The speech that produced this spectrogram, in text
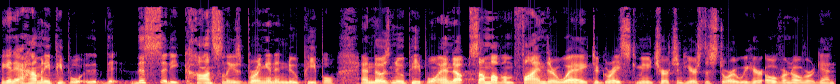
Again, how many people, this city constantly is bringing in new people. And those new people end up, some of them find their way to Grace Community Church. And here's the story we hear over and over again.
